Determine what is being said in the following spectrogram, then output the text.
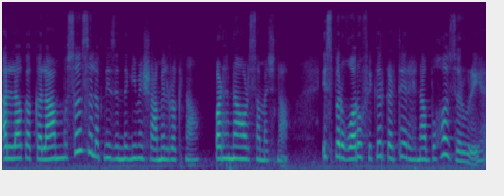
اللہ کا کلام مسلسل اپنی زندگی میں شامل رکھنا، پڑھنا اور سمجھنا۔ اس پر غور و فکر کرتے رہنا بہت ضروری ہے۔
